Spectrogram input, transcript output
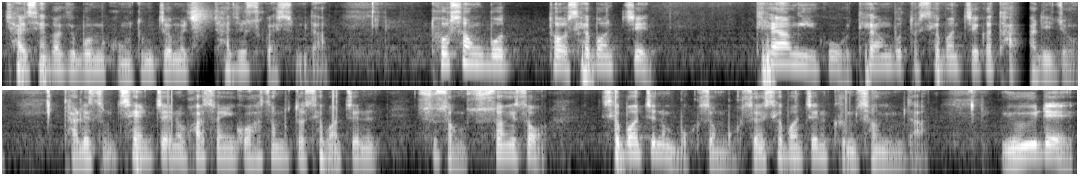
잘 생각해 보면 공통점을 찾을 수가 있습니다. 토성부터 세 번째 태양이고 태양부터 세 번째가 달이죠. 달에서 세 번째는 화성이고 화성부터 세 번째는 수성, 수성에서 세 번째는 목성, 목성의 세 번째는 금성입니다. 요일의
